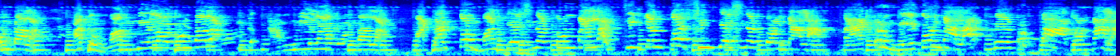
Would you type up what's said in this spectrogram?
ఉండాలా అటు మమ్మీలాగా ఉండాలా ఇటు అమ్మీలాగా ఉండాలా మటన్తో మందేసినట్టు ఉండాలా చికెన్తో చేసినట్టు ఉండాలా? మ్యాటర్ మీద ఉండాలా మీటర్ పాట ఉండాలా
